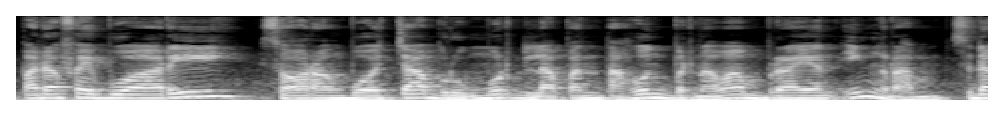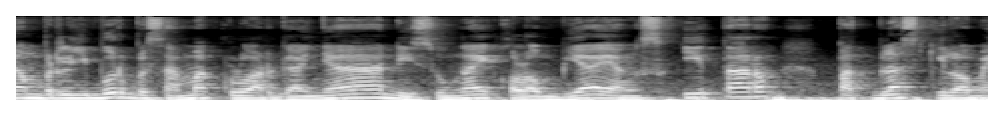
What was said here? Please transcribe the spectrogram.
pada Februari, seorang bocah berumur 8 tahun bernama Brian Ingram sedang berlibur bersama keluarganya di sungai Columbia yang sekitar 14 km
